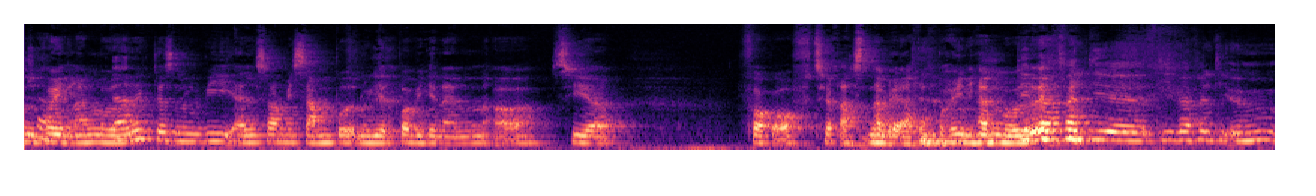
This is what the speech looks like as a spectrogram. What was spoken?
synes på en jeg. eller anden måde, Ja. ikke? Det er sådan, vi er alle sammen i samme båd, nu hjælper vi hinanden og siger fuck off til resten af verden på en eller anden måde. Det er i hvert fald de, øh, de, i hvert fald de ømme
